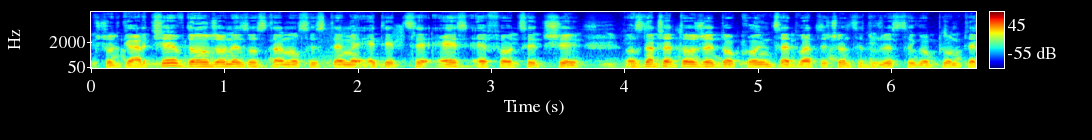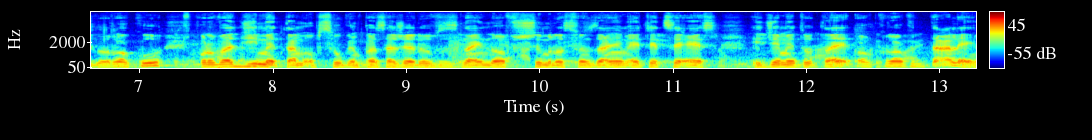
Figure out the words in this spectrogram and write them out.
W Stuttgarcie wdrożone zostaną systemy ETCS FVC3. Oznacza to, że do końca 2025 roku wprowadzimy tam obsługę pasażerów z najnowszym rozwiązaniem ETCS. Idziemy tutaj o krok dalej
